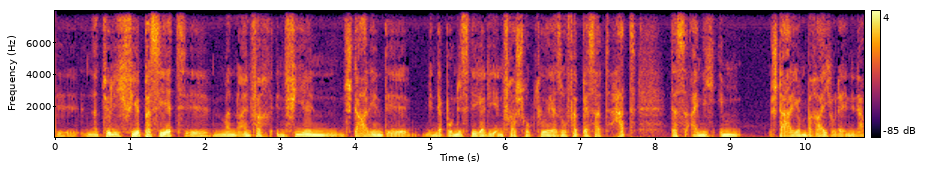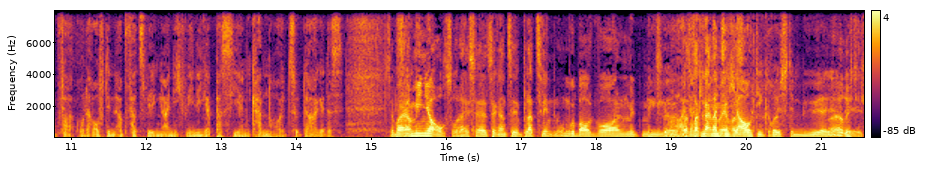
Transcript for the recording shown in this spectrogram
äh, natürlich viel passiert, äh, man einfach in vielen Stadien äh, in der Bundesliga die Infrastruktur ja so verbessert hat, dass eigentlich im Stadionbereich oder in den Abfahr oder auf den Abfahrtswegen eigentlich weniger passieren kann heutzutage. Das ist ja bei Arminia auch so. Da ist ja jetzt der ganze Platz hinten umgebaut worden mit, mit ja, äh, dass da da, gibt keiner man mehr sich ja auch die größte Mühe. Ja, richtig.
